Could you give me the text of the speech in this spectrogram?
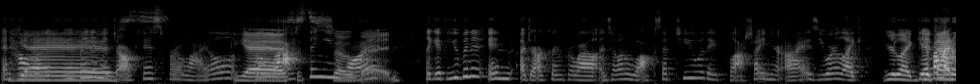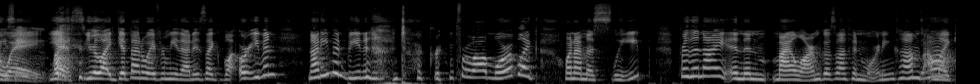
and how like, if you've been in the darkness for a while, yes the last thing you so want good Like if you've been in a dark room for a while and someone walks up to you with a flashlight in your eyes, you are like, you're like Get get, that away. Yes, you're like get that away from me. That is like or even not even being in a dark room for a while. More of like when I'm asleep for the night and then my alarm goes off and morning comes. I'm like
